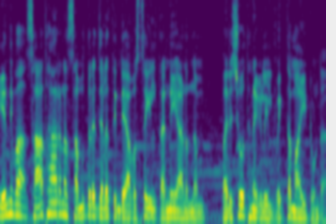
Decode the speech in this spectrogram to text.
എന്നിവ സാധാരണ സമുദ്രജലത്തിന്റെ അവസ്ഥയിൽ തന്നെയാണെന്നും പരിശോധനകളിൽ വ്യക്തമായിട്ടുണ്ട്.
